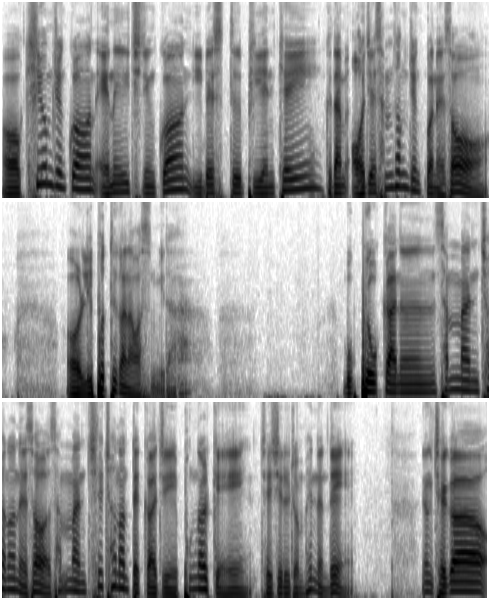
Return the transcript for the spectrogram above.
어, 키움증권, NH증권, 이베스트, BNK, 그 다음에 어제 삼성증권에서 어, 리포트가 나왔습니다. 목표가는 3만 1천원에서 3만 7천원대까지 폭넓게 제시를 좀 했는데 그냥 제가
